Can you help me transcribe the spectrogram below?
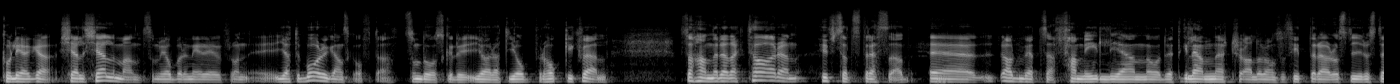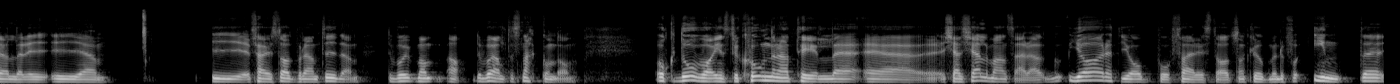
kollega, Kjell Kjellman som jobbade nere från eh, Göteborg ganska ofta. Som då skulle göra ett jobb för Hockeykväll. Så han är redaktören, hyfsat stressad. Eh, ja, du vet så här, familjen och du vet Glennert och alla de som sitter där och styr och ställer i, i, eh, i Färjestad på den tiden. Det var ju man, ja, det var ju alltid snack om dem. Och då var instruktionerna till eh, eh, Kjell Kjellman så här. Gör ett jobb på Färjestad som klubb men du får inte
